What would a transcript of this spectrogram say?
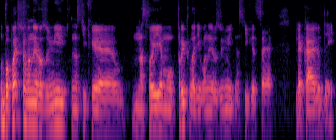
Ну, по-перше, вони розуміють, наскільки на своєму прикладі вони розуміють, наскільки це лякає людей.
